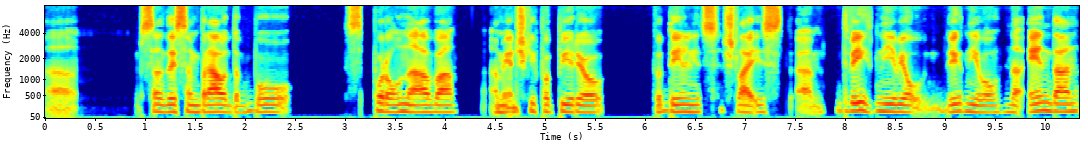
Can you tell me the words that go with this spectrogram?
Uh, sem zdaj sem bral, da bo poravnava ameriških papirjev, to delnic, šla iz um, dveh, dnevov, dveh dnevov na en dan,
